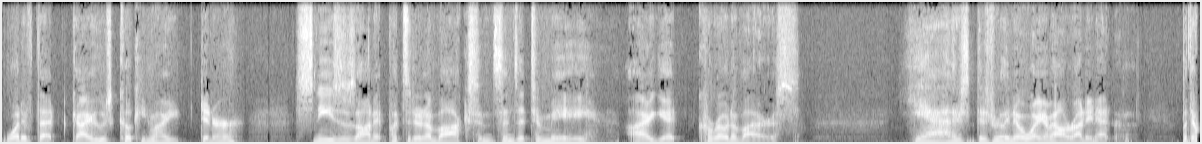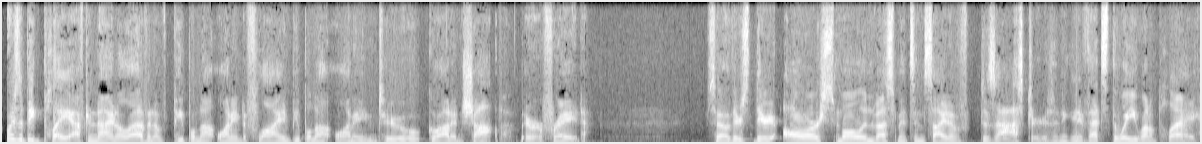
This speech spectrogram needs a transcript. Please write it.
what if that guy who's cooking my dinner sneezes on it, puts it in a box, and sends it to me? I get coronavirus. Yeah, there's there's really no way of outrunning it. But there was a big play after 9/11 of people not wanting to fly and people not wanting to go out and shop. They were afraid. So there's there are small investments inside of disasters, and again, if that's the way you want to play,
